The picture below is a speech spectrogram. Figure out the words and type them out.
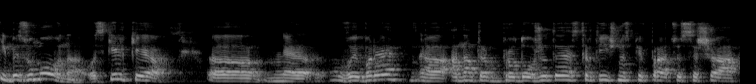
І безумовно, оскільки. Е, е, Вибори, е, а нам треба продовжити стратегічну співпрацю США.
